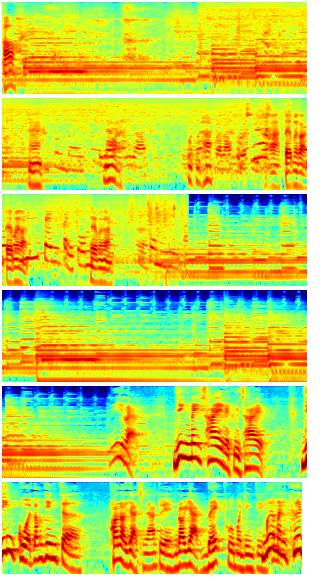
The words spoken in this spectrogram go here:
โอ้อ่ นี่หว่าหมดสภาพอะเติมไปก่อนเติมไปก่อนเป็นแต่งตัวเติมไปก่อนนี่แหละ ยิ่งไม่ใช่เนี่ยคือใช่ ยิ่งกลัวต้องยิ่งเจอ เพราะเราอยากชนะตัวเอง เราอยาก break through มันจริง ๆ เมื่อมันขึ้น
